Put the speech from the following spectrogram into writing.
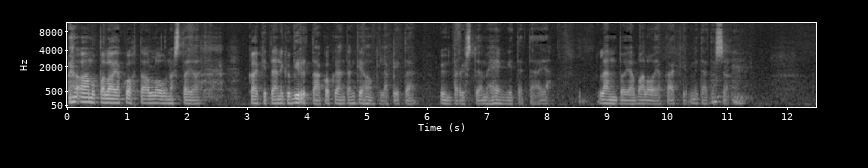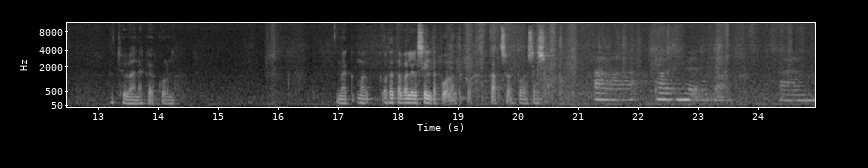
aamupalaa ja kohta on lounasta ja kaikki tämä niin virtaa koko ajan tämän kehonkin läpi tämä ympäristö ja me hengitetään ja lämpö ja valo ja kaikki mitä tässä on. Nyt hyvä näkökulma. Mä, mä otetaan välillä siltä puolelta, kun katsoin toiseen suuntaan. Taalaisen myötätuntoa. Ähm,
